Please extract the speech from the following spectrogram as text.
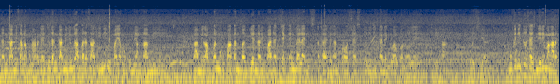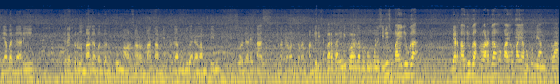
dan kami sangat menghargai itu dan kami juga pada saat ini upaya hukum yang kami kami lakukan merupakan bagian daripada check and balance terkait dengan proses penyidikan yang dilakukan oleh pihak kepolisian. Mungkin itu saya sendiri Mangaras Jabat dari Direktur Lembaga Bantuan Hukum Mawar Sarot Batam yang tergabung juga dalam tim Solidaritas Nasional untuk Rempang. Jadi pada saat ini keluarga berkumpul di sini supaya juga biar tahu juga keluarga upaya-upaya hukum yang telah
